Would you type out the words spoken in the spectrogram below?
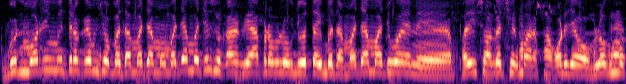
ગુડ મોર્નિંગ મિત્રો. કેમ છો? બધા મજામાં? મજામાં જશું કારણ કે આપણે બ્લોગ જોતા બધા મજામાં જ હોય અને ફરી સ્વાગત છે મારા ફાકોડ જેવા બ્લોગમાં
